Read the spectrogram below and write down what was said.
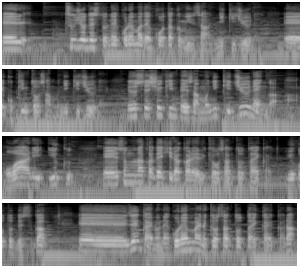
え通常ですとね、これまで江沢民さん2期10年、え、胡錦涛さんも2期10年、そして習近平さんも2期10年が終わりゆく、えー、その中で開かれる共産党大会ということですが、えー、前回のね、5年前の共産党大会から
